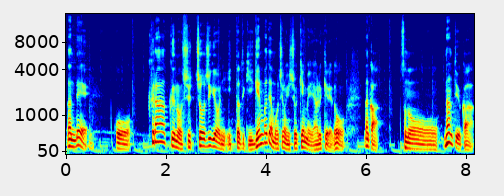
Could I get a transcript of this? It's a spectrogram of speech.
なんでこうクラークの出張授業に行った時現場ではもちろん一生懸命やるけれどなんかそのなんていうか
